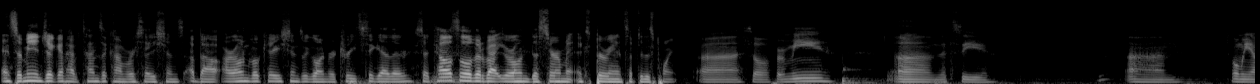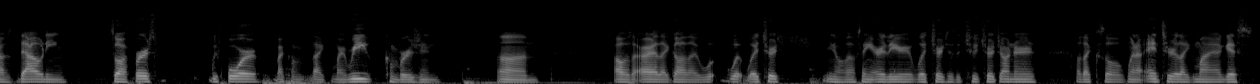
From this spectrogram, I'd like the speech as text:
and so me and Jacob have tons of conversations about our own vocations. We go on retreats together. So tell us a little bit about your own discernment experience up to this point. Uh, so for me, um, let's see. Um, I mean, I was doubting. So at first, before my con- like my reconversion, um, I was like, all right, like God, like what, what what church? You know, I was saying earlier, what church is the true church on earth? I was like, so when I enter like my, I guess,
